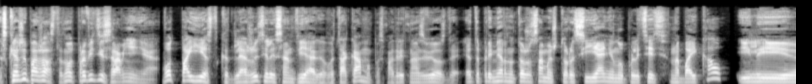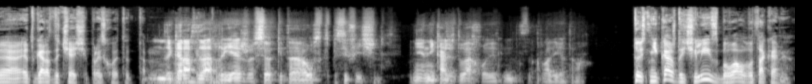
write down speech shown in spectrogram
Скажи, пожалуйста, ну вот проведи сравнение. Вот поездка для жителей Сантьяго в Атакаму посмотреть на звезды. Это примерно то же самое, что россиянину полететь на Байкал? Или э, это гораздо чаще происходит? Это, там, гораздо реже. Все-таки это узкоспецифично. Не, не каждый туда ходит ради этого. То есть не каждый чилиец бывал в Атакаме?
